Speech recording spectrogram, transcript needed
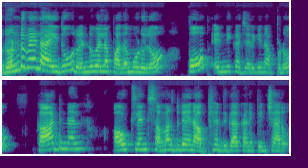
రెండు వేల ఐదు రెండు వేల పదమూడులో పోప్ ఎన్నిక జరిగినప్పుడు కార్డినల్ అవుట్లెండ్ సమర్థుడైన అభ్యర్థిగా కనిపించారు.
